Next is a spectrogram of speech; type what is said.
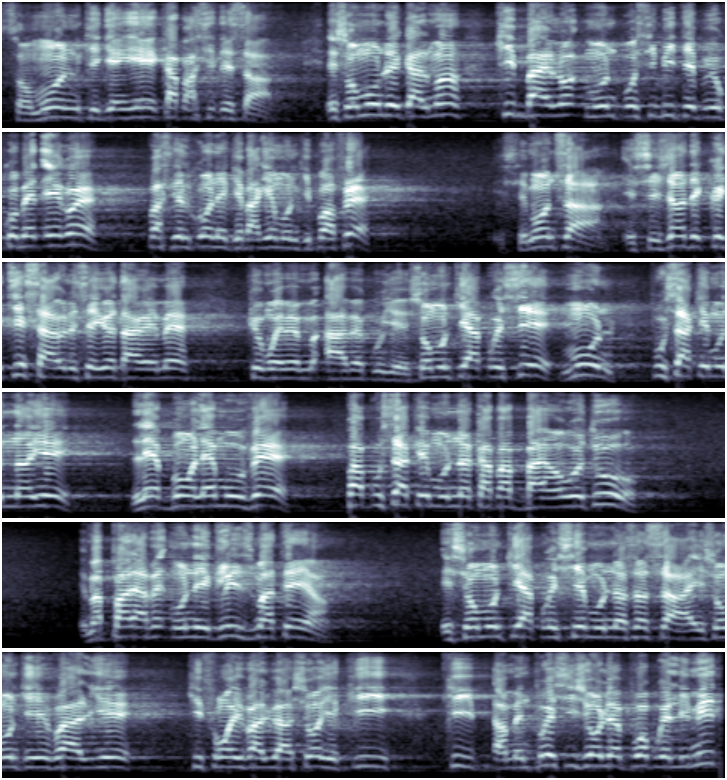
Son monde qui gagne capacité ça. Et son monde également qui baille l'autre monde possibilité pour commettre erreur parce qu'il connaît qu'il n'y a pas de monde qui peut faire. C'est le monde ça. Et ces gens de chrétiens, ça, le Seigneur t'a que moi-même avec vous. C'est un monde qui apprécie, monde pour ça que monde les bons, les mauvais, pas pour ça que monde est capable de en retour. Et m'a parlé avec mon église matin. Et c'est un monde qui apprécie monde dans ce sens Et c'est un monde qui évalue, qui font évaluation et qui, qui amène précision leurs propres limites,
